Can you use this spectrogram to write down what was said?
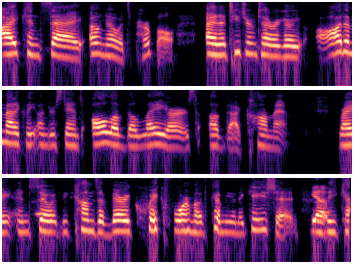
I can say, oh no, it's purple. And a teacher integrity automatically understands all of the layers of that comment, right? And so it becomes a very quick form of communication Yeah. because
